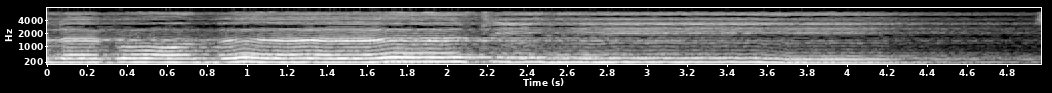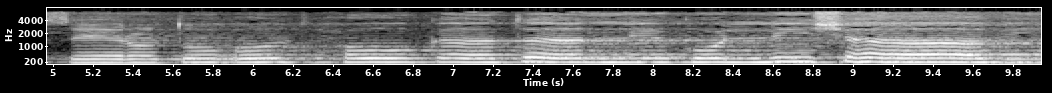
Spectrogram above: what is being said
نبال جعباته صرت أضحكة لكل شعبي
